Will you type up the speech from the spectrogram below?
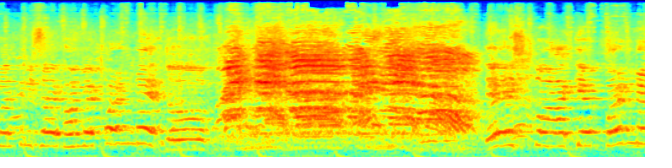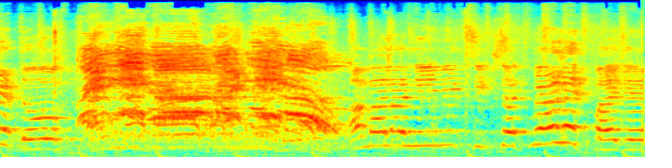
मंत्री साहब हमें पढ़ने दो। देश को आगे बढ़ने दो। आम्हाला नियमित शिक्षक मिळालेच पाहिजे।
